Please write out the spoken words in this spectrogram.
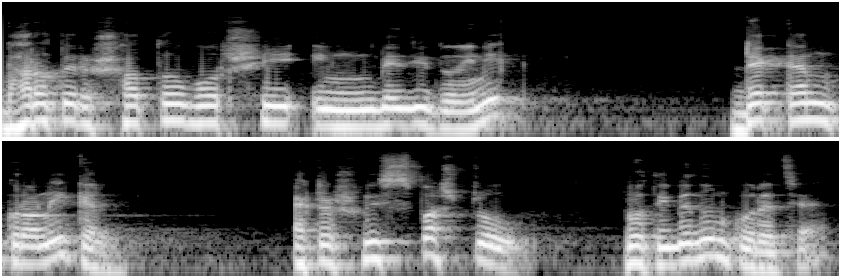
ভারতের শতবর্ষী ইংরেজি দৈনিক ডেক্কান ক্রনিকেল একটা সুস্পষ্ট প্রতিবেদন করেছে।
